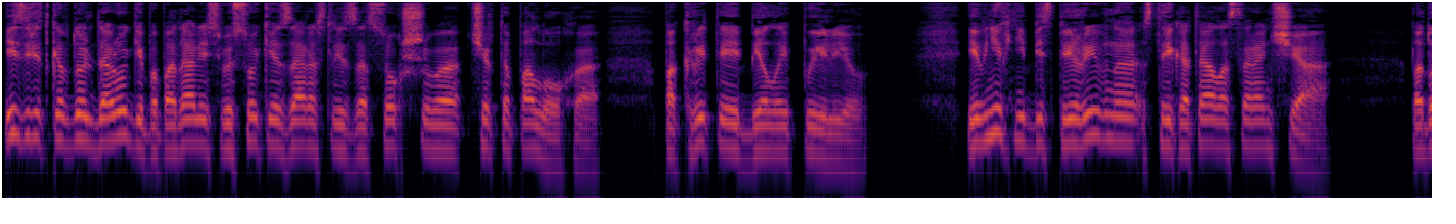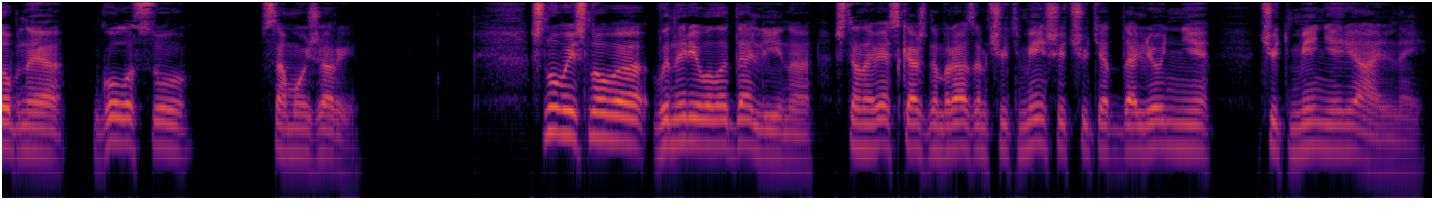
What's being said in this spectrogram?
Изредка вдоль дороги попадались высокие заросли засохшего чертополоха, покрытые белой пылью. И в них не беспрерывно стрекотала саранча, подобная голосу самой жары. Снова и снова выныривала долина, становясь каждым разом чуть меньше, чуть отдаленнее, чуть менее реальной.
